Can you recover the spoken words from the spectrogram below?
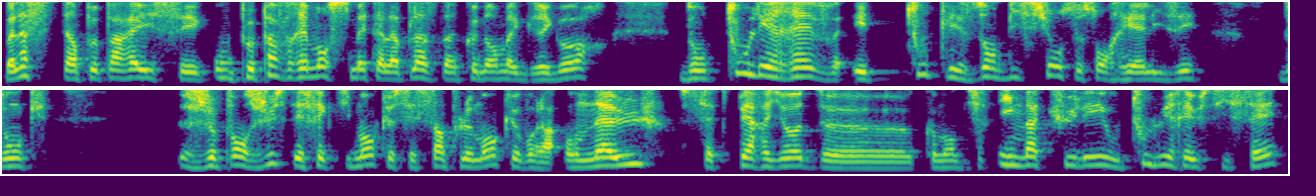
Bah là, c'est un peu pareil. C'est, on ne peut pas vraiment se mettre à la place d'un Conor McGregor dont tous les rêves et toutes les ambitions se sont réalisés. Donc, je pense juste effectivement que c'est simplement que voilà, on a eu cette période, euh, comment dire, immaculée où tout lui réussissait.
